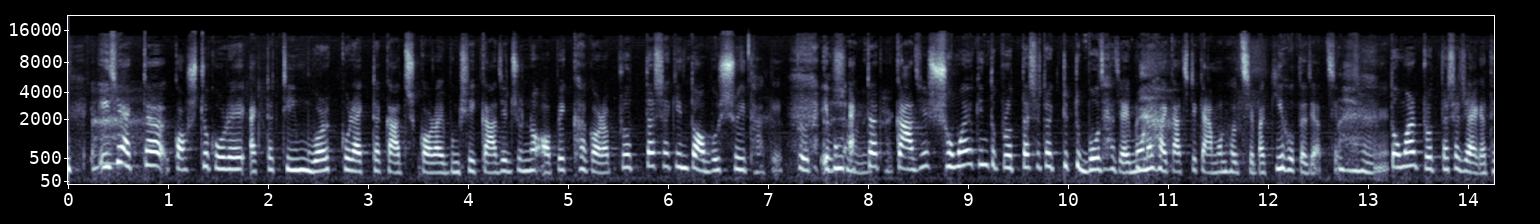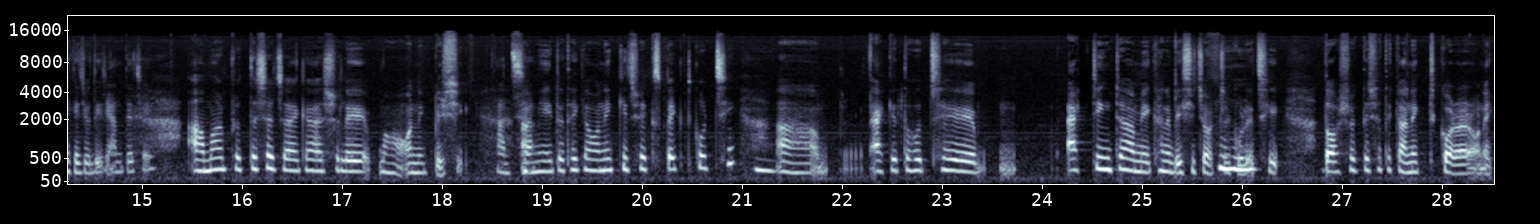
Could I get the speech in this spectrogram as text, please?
এই যে একটা কষ্ট করে একটা টিম ওয়ার্ক করে একটা কাজ করা এবং সেই কাজের জন্য অপেক্ষা করা প্রত্যাশা কিন্তু অবশ্যই থাকে। এবং একটা কাজের সময়ও কিন্তু প্রত্যাশাটা একটু একটু বোঝা যায় মনে হয় কাজটি কেমন হচ্ছে বা কি হতে যাচ্ছে। হ্যাঁ। তোমার প্রত্যাশার জায়গা থেকে যদি জানতে চাই। আমার প্রত্যাশার জায়গা আসলে অনেক বেশি। আমি এটা থেকে অনেক কিছু এক্সপেক্ট করছি। আহ, একে তো হচ্ছে অ্যাক্টিংটা আমি এখানে বেশি চর্চা করেছি। দর্শকদের সাথে কানেক্ট করার অনেক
